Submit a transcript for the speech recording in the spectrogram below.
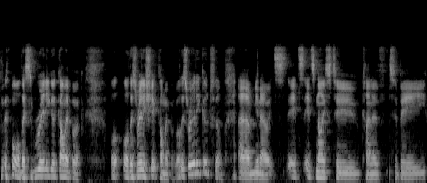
or this really good comic book, or, or this really shit comic book, or this really good film. Um, you know, it's it's it's nice to kind of to be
